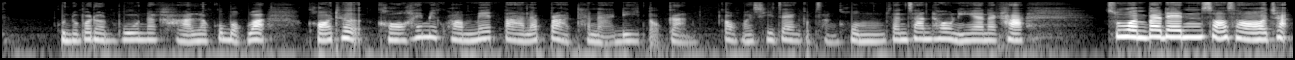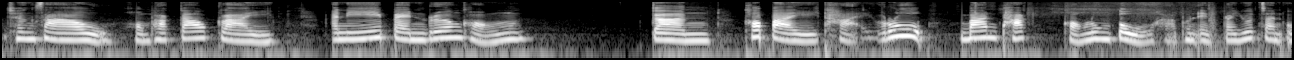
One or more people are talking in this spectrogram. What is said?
ก คุณนพดลพูดนะคะ แล้วก็บอกว่าขอเถอะขอให้มีความเมตตาและปรารถนาดีต่อกัน ออกมาชี้แจงกับสังคมสั้นๆ เท่านี้นะคะ ส่วนประเด็นสสฉะเชิงเซาของพรรคก้าวไกล อันนี้เป็นเรื่องของการเข้าไปถ่ายรูปบ้านพักของลุงตู่ค่ะพลเอกประยุทธ์จันโอ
